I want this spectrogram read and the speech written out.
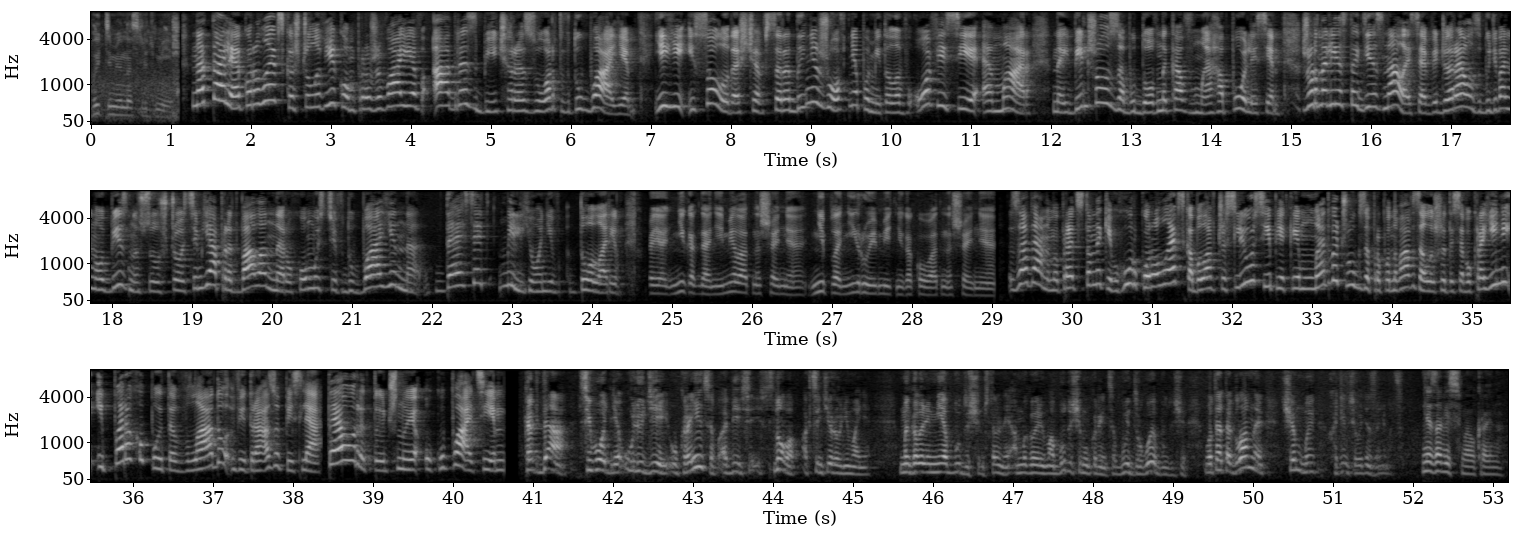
быть именно с людьми. Наталія Королевська з чоловіком проживає в Адрес Біч Резорт в Дубаї. Її і Солода ще в середині жовтня помітили в офісі ЕМАР, найбільшого забудовника в мегаполісі. Журналісти дізналися від джерел з будівельного бізнесу, що сім'я придбала нерухомості в Дубаї на 10 мільйонів доларів. Я никогда не имела отношения, не планирую иметь никакого отношения. За даними представників ГУР, Королевська була в числі осіб, яким Медведчук запропонував залишитися в Україні і перехопити владу відразу після теоретичної окупації. Когда сегодня у людей, украинцев, объяс- снова акцентирую внимание, мы говорим не о будущем страны, а мы говорим о будущем украинцев, будет другое будущее. Вот это главное, чем мы хотим сегодня заниматься. Независимая Украина.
